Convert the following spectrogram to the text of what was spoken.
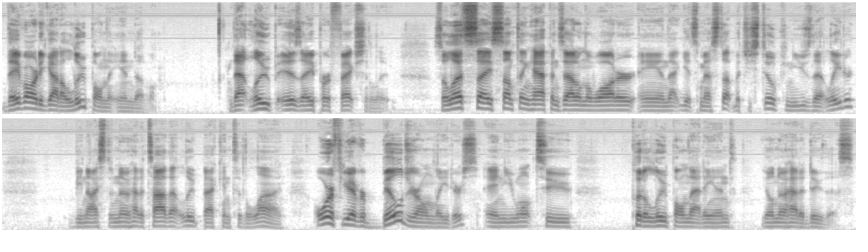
they've already got a loop on the end of them. That loop is a perfection loop. So let's say something happens out on the water and that gets messed up, but you still can use that leader. Be nice to know how to tie that loop back into the line. Or if you ever build your own leaders and you want to put a loop on that end, you'll know how to do this.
